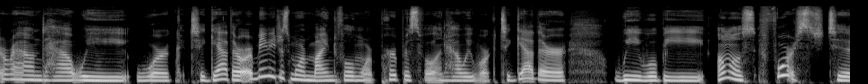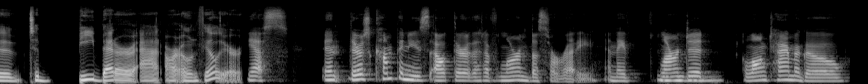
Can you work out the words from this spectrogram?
around how we work together, or maybe just more mindful, more purposeful in how we work together, we will be almost forced to to be better at our own failure. Yes. And there's companies out there that have learned this already, and they've learned mm-hmm. it a long time ago.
